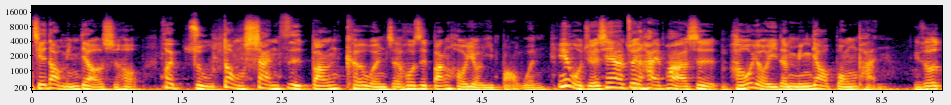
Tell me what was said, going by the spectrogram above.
接到民调的时候，会主动擅自帮柯文哲或是帮侯友谊保温，因为我觉得现在最害怕的是侯友谊的民调崩盘。你说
